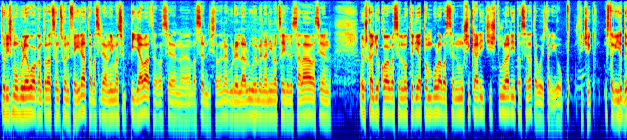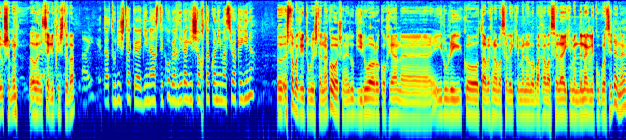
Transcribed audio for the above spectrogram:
turismo bulegoak antolatzen zuen feira, eta baziren animazio pila bat, baziren, bazen, biztadena gure lalu hemen animatzaile bezala, baziren Euskal Jokoak, bazen loteria, tombola, bazen musikari, txistulari, eta zera, eta goa, ez dakit, jo, fitxik, ez dakit, jo, deus hemen, izagit triste da. Eta turistak gina azteko, berdira gisa hortako animazioak egina? Ez da bakritu guztenako, esan edu girua horoko jean e, irulegiko taberna bazela ikemen edo baja bazela ikemen denak lekuko ziren, eh?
